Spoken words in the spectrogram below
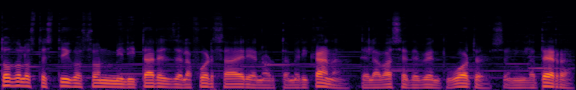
Todos los testigos son militares de la Fuerza Aérea Norteamericana, de la base de Bentwaters, en Inglaterra,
